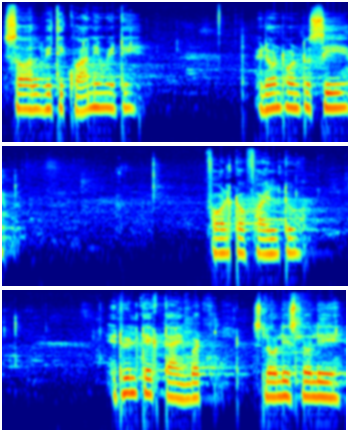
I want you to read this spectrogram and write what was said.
solve with equanimity. We don't want to see fault of file 2. It will take time, but slowly, slowly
